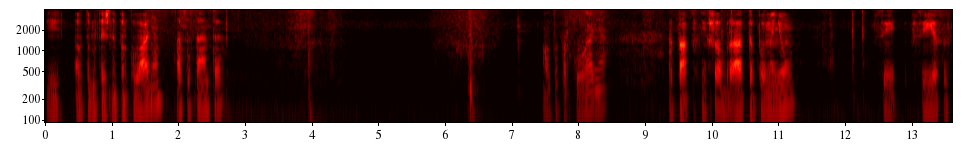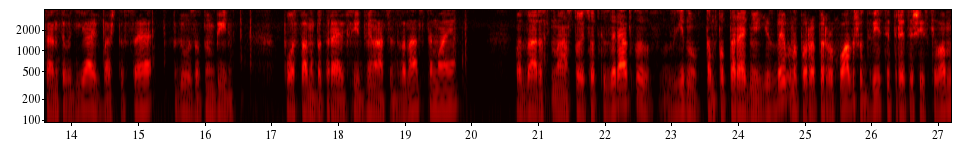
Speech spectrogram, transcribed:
і автоматичне паркування асистенти. Автопаркування. А так, якщо брати по меню, всі, всі асистенти водія, як бачите, все, плюс автомобіль по стану батареї всі 12 з 12 має. От зараз на 100% зарядку, згідно там попередньої їзди, воно пере- перерахувало, що 236 км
